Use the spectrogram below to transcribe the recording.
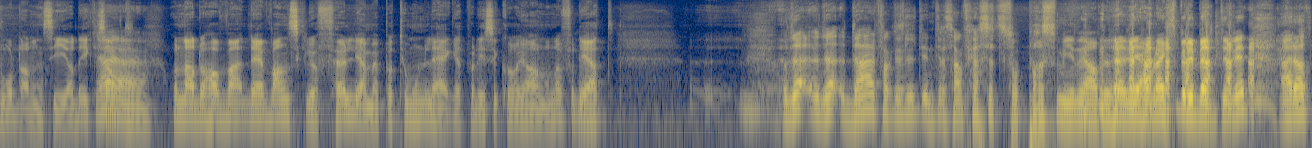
hvordan han sier det. ikke ja, sant? ja, ja. Og når du har, Det er vanskelig å følge med på tonleget på disse koreanerne, fordi at Og det, det, det er faktisk litt interessant, for jeg har sett såpass mye når jeg hadde det jævla eksperimentet mitt, er at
